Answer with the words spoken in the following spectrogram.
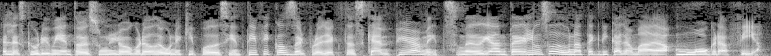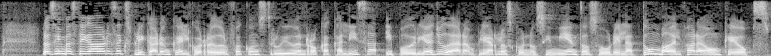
El descubrimiento es un logro de un equipo de científicos del proyecto Scan Pyramids mediante el uso de una técnica llamada muografía. Los investigadores explicaron que el corredor fue construido en roca caliza y podría ayudar a ampliar los conocimientos sobre la tumba del faraón Keops.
